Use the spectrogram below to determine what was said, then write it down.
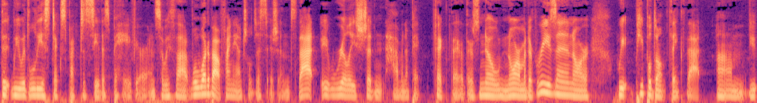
that we would least expect to see this behavior. And so we thought, well, what about financial decisions? That it really shouldn't have an effect there. There's no normative reason, or we people don't think that um, you,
